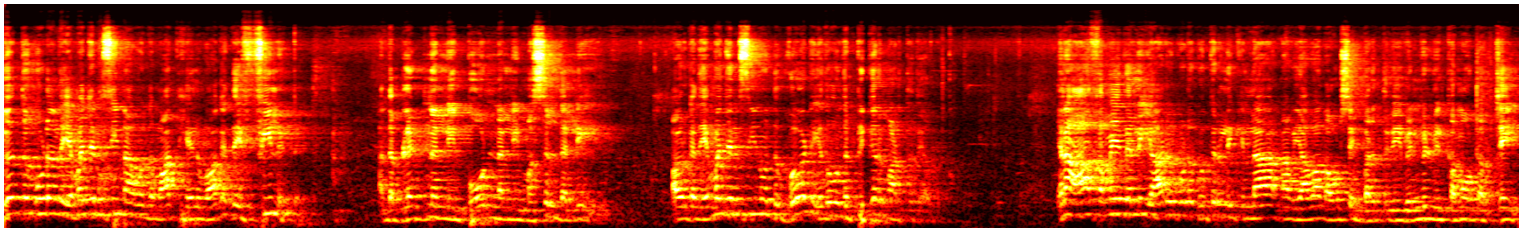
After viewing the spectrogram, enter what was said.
ಇವತ್ತು ಕೂಡ ಒಂದು ಎಮರ್ಜೆನ್ಸಿ ನಾವು ಒಂದು ಮಾತು ಹೇಳುವಾಗ ದೇ ಫೀಲ್ ಇಟ್ அந்த ಬ್ಲಡ್ನಲ್ಲಿ ಬೋನ್ನಲ್ಲಿ ಮಸಲ್ದಲ್ಲಿ ಅವ್ರಿಗೆ ಅದು ಎಮರ್ಜೆನ್ಸಿನ ಒಂದು ವರ್ಡ್ ಏನೋ ಒಂದು ಟ್ರಿಗರ್ ಮಾಡ್ತದೆ ಅವರು ಏನೋ ಆ ಸಮಯದಲ್ಲಿ ಯಾರು ಕೂಡ ಗೊತ್ತಿರಲಿಕ್ಕಿಲ್ಲ ನಾವು ಯಾವಾಗ ಔಟ್ಸೈಡ್ ಬರ್ತೀವಿ when will we come out of jail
